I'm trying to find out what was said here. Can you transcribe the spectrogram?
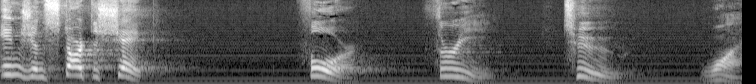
engines start to shake. Four, three, two, one.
